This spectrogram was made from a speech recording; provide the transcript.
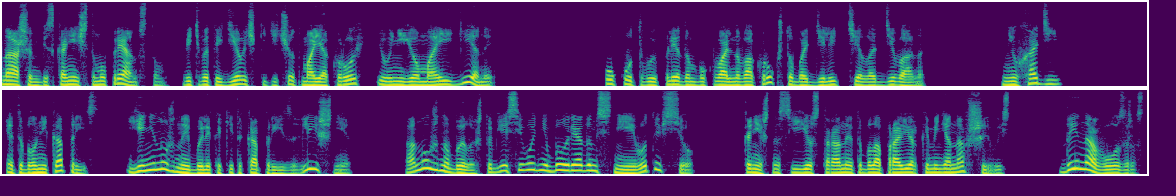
нашим бесконечным упрямством, ведь в этой девочке течет моя кровь и у нее мои гены. Укутываю пледом буквально вокруг, чтобы отделить тело от дивана. Не уходи. Это был не каприз. Ей не нужны были какие-то капризы, лишние. А нужно было, чтобы я сегодня был рядом с ней, вот и все. Конечно, с ее стороны это была проверка меня на вшивость. Да и на возраст.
